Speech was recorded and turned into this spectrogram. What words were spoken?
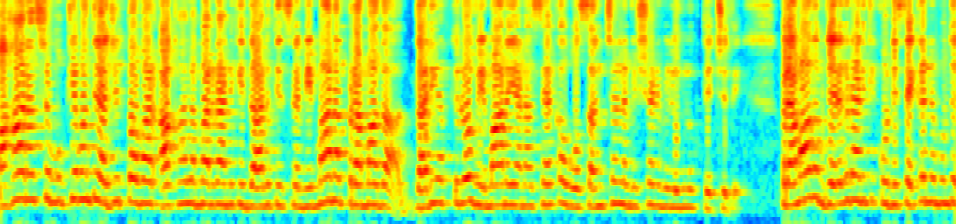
మహారాష్ట్ర ముఖ్యమంత్రి అజిత్ పవార్ అకాల మరణానికి దారితీసిన విమాన ప్రమాద దర్యాప్తులో విమానయాన శాఖ ఓ సంచలన విషయాన్ని వెలుగులోకి తెచ్చింది. ప్రమాదం జరగడానికి కొన్ని సెకండ్ల ముందు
